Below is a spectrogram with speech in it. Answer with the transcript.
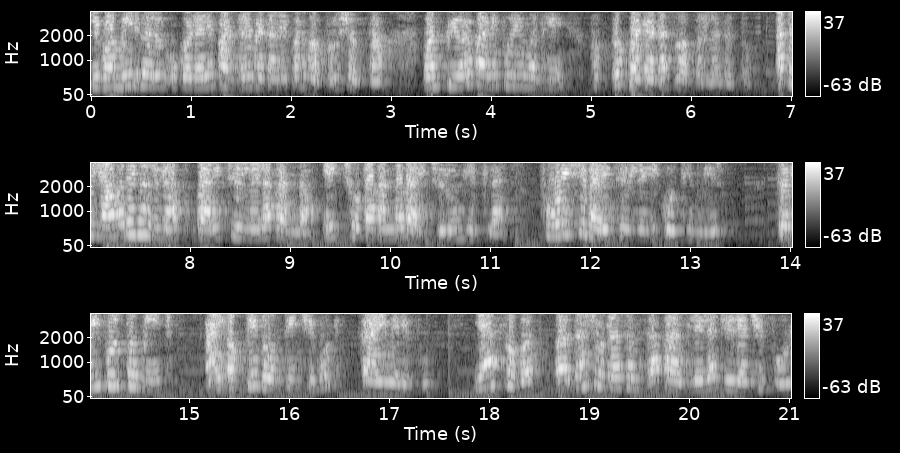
किंवा मीठ घालून उकडलेले पांढरे बटाणे पण वापरू शकता. पण प्युअर पाणीपुरीमध्ये फक्त बटाटाच वापरला जातो. आता यामध्ये घालूयात बारीक चिरलेला कांदा. एक छोटा कांदा बारीक चिरून घेतलाय. थोडीशी बारीक चिरलेली कोथिंबीर चवीपुरतं मीठ आणि अगदी दोन तीन चिमूट काळी मिरी पूड. यासोबत अर्धा छोटा चमचा भाजलेल्या जिऱ्याची पूड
